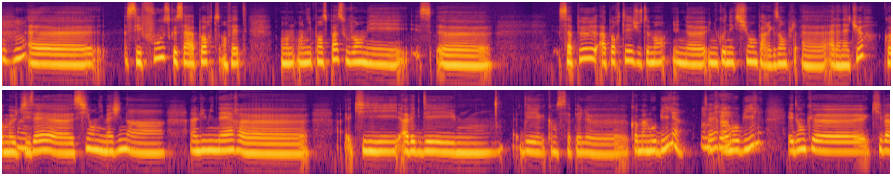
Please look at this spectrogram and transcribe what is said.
Mhm. euh, c'est fou ce que ça apporte, en fait. On n'y pense pas souvent, mais euh, ça peut apporter justement une, une connexion, par exemple, euh, à la nature. Comme je Ouais. disais, euh, si on imagine un, un luminaire euh, qui, avec des, des comment ça s'appelle, euh, comme un mobile, un mobile, et donc euh, qui, va,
